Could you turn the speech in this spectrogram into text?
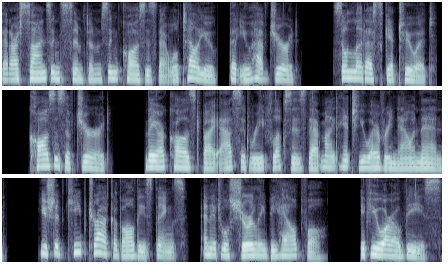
that are signs and symptoms and causes that will tell you that you have GERD. So let us get to it. Causes of GERD. They are caused by acid refluxes that might hit you every now and then. You should keep track of all these things, and it will surely be helpful. If you are obese,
